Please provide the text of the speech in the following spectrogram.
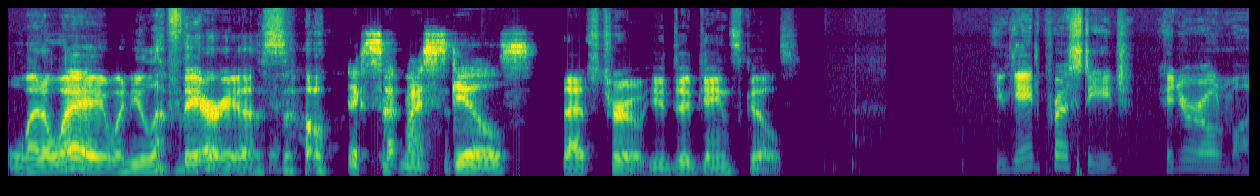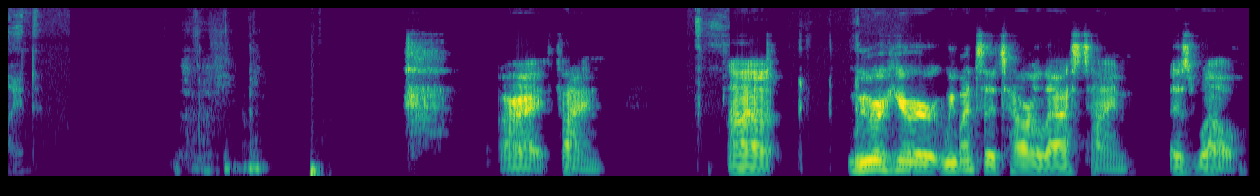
went away when you left the area. So Except my skills. that's true. You did gain skills. You gained prestige in your own mind. All right, fine. Uh, we were here. We went to the tower last time as well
